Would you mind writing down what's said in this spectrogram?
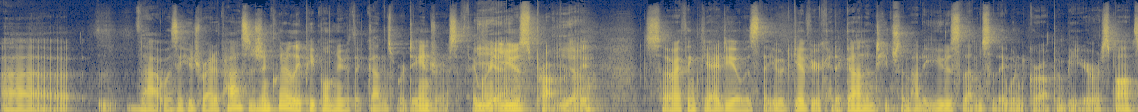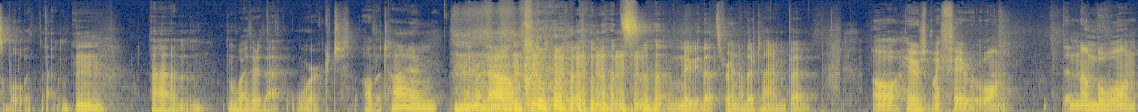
uh, that was a huge rite of passage, and clearly people knew that guns were dangerous if they weren't Yeah. used properly. Yeah. So I think the idea was that you would give your kid a gun and teach them how to use them, so they wouldn't grow up and be irresponsible with them. Mm. Um, whether that worked all the time, I don't know. that's maybe that's for another time, but Oh, here's my favorite one. The number one,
